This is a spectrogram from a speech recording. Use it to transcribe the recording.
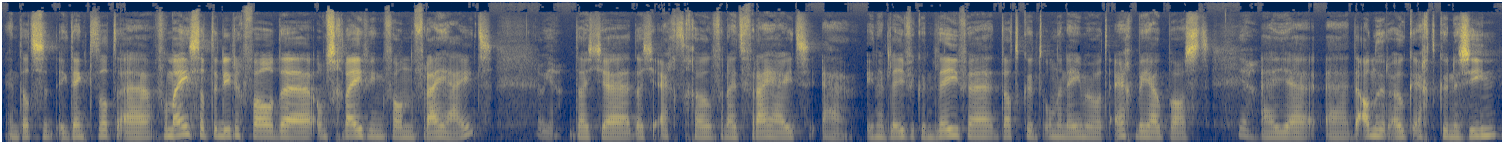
En dat is, ik denk dat dat, uh, voor mij is dat in ieder geval de omschrijving van vrijheid. Oh ja. dat, je, dat je echt gewoon vanuit vrijheid ja, in het leven kunt leven. Dat kunt ondernemen wat echt bij jou past. Ja. Uh, je uh, de ander ook echt kunnen zien.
